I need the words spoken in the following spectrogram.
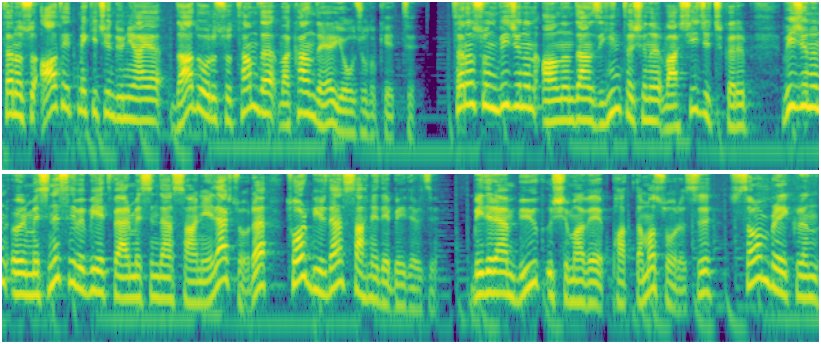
Thanos'u alt etmek için dünyaya, daha doğrusu tam da Wakanda'ya yolculuk etti. Thanos'un Vision'ın alnından zihin taşını vahşice çıkarıp Vision'ın ölmesine sebebiyet vermesinden saniyeler sonra Thor birden sahnede belirdi. Beliren büyük ışıma ve patlama sonrası Stormbreaker'ın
